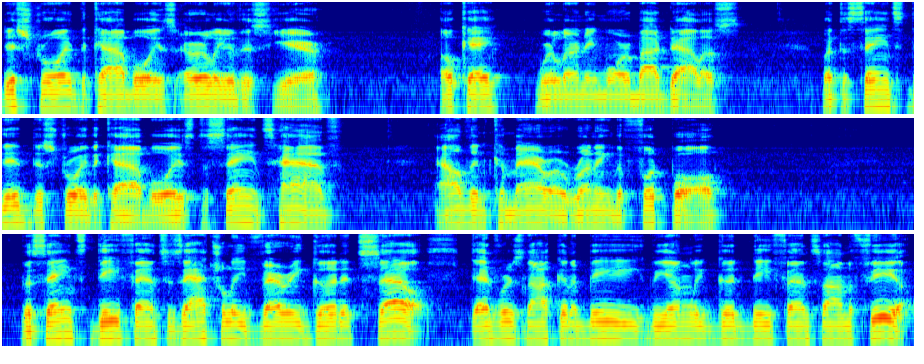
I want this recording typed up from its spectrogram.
destroyed the Cowboys earlier this year, okay, we're learning more about Dallas, but the Saints did destroy the Cowboys. The Saints have Alvin Kamara running the football the Saints defense is actually very good itself. Denver's not going to be the only good defense on the field.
